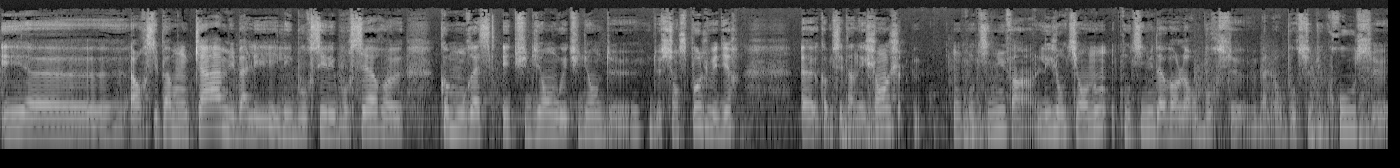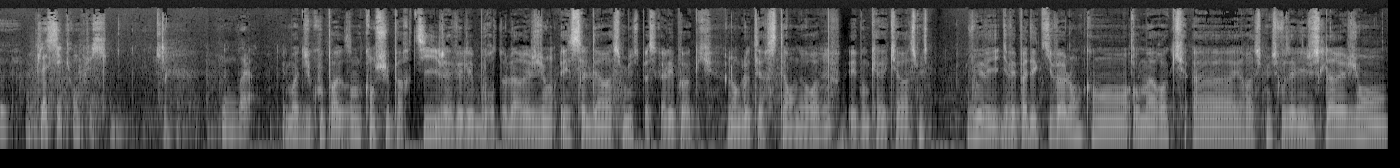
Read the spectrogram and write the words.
et euh, alors c'est pas mon cas, mais bah, les, les boursiers les boursières, euh, comme on reste étudiant ou étudiante de, de Sciences Po, je vais dire, comme c'est un échange, on continue, enfin les gens qui en ont continuent d'avoir leur bourse, bah, leur bourse du Crous euh, classique en plus. Donc voilà. Et moi, du coup, par exemple, quand je suis parti, j'avais les bourses de la région et celles d'Erasmus, parce qu'à l'époque, l'Angleterre c'était en Europe, mmh. et donc avec Erasmus. Vous, il n'y avait pas d'équivalent quand au Maroc à Erasmus? Vous aviez juste la région en,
